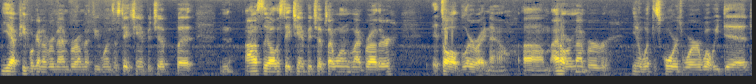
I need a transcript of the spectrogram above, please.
yeah, people are going to remember him if he wins a state championship. But honestly, all the state championships I won with my brother, it's all a blur right now. Um, I don't remember, you know, what the scores were, what we did,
